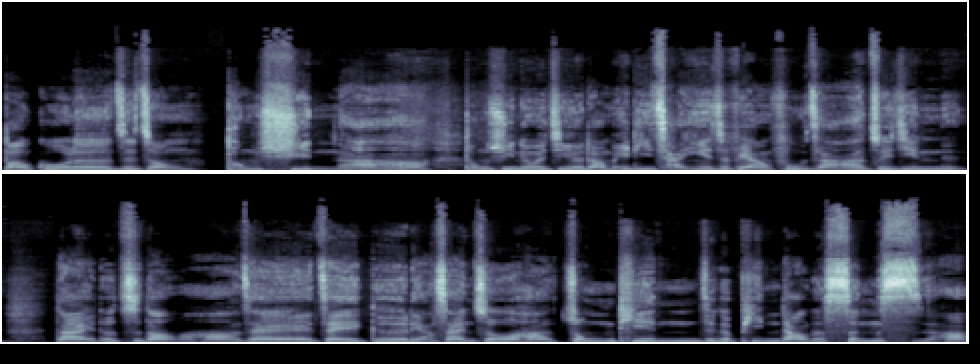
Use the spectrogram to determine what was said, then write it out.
包括了这种。通讯啊，哈，通讯呢会结合到媒体产业是非常复杂。最近大家也都知道嘛，哈，在在隔两三周哈，中天这个频道的生死哈，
